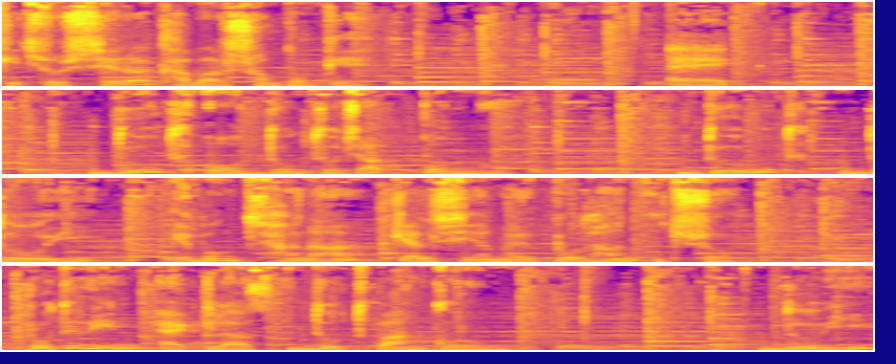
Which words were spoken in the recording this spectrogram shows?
কিছু সেরা খাবার সম্পর্কে। এক, দুধ ও দুগ্ধজাত পণ্য। দুধ, দই এবং ছানা ক্যালসিয়ামের প্রধান উৎস। প্রতিদিন এক গ্লাস দুধ পান করুন। দুই,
